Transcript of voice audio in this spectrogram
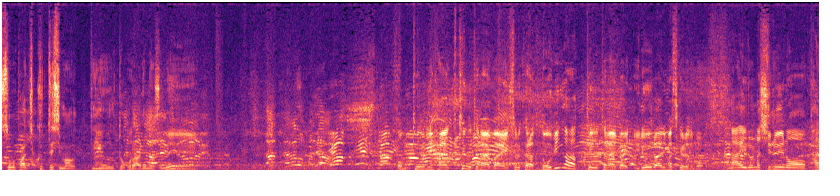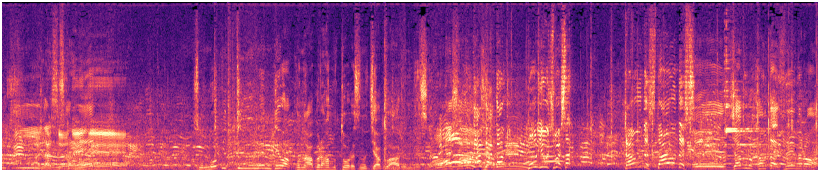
そのパンチ食ってしまうっていうところありますね。本当に速く手を打てない場合それから伸びがあって打てない場合いろいろありますけれども。まあいろんな種類のパンチがありますよね、その伸びっていう面ではこのアブラハム・トーレスのジャブはあるんですよ。ボディ落ちました。ダウンですダウンです、えー、ジャブのカウンターですね今のは。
